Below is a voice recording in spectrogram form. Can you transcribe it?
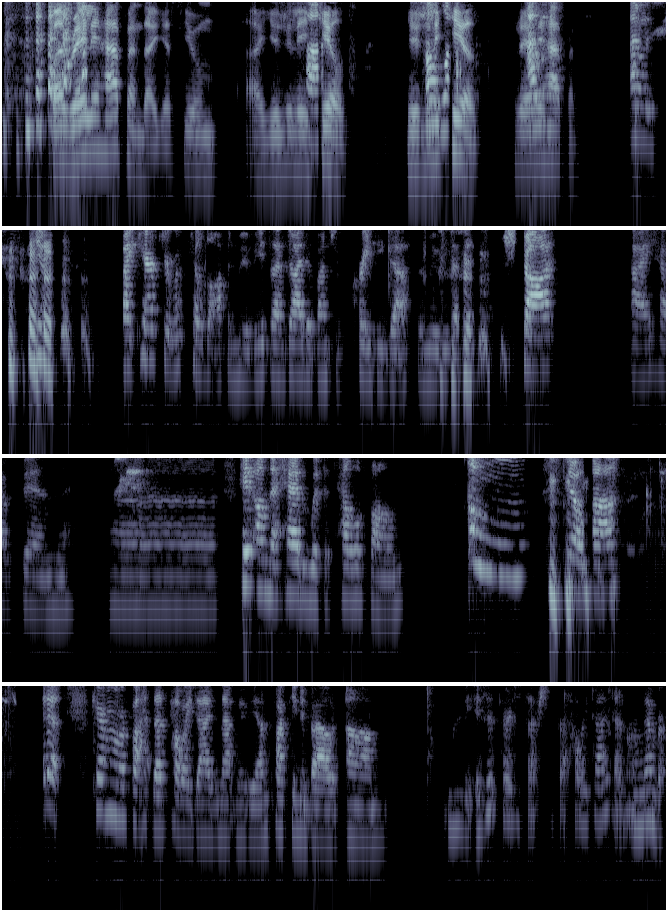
but really happened, I guess. You are usually uh, killed. Usually oh, well, killed. Really was, happened. I was. You know, my character was killed off in movies. I've died a bunch of crazy deaths in movies. I've been shot. I have been uh, hit on the head with a telephone. no, uh, I can't remember if I, that's how I died in that movie. I'm talking about um, movie. Is it Bare Deception? Is that how I died? I don't remember.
